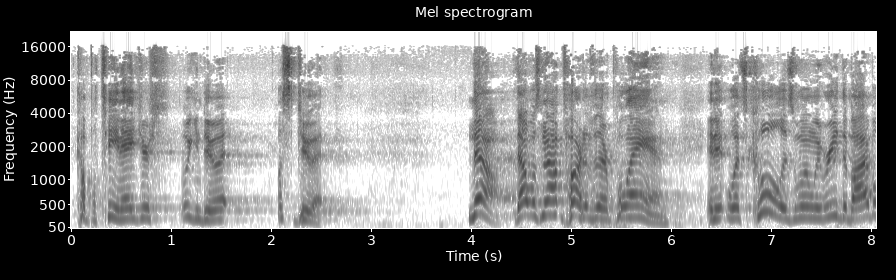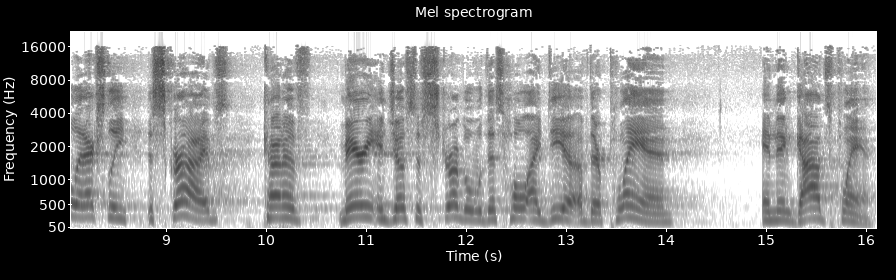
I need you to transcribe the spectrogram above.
A couple teenagers, we can do it. Let's do it. No, that was not part of their plan. And it, what's cool is when we read the Bible, it actually describes kind of Mary and Joseph struggle with this whole idea of their plan and then God's plan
